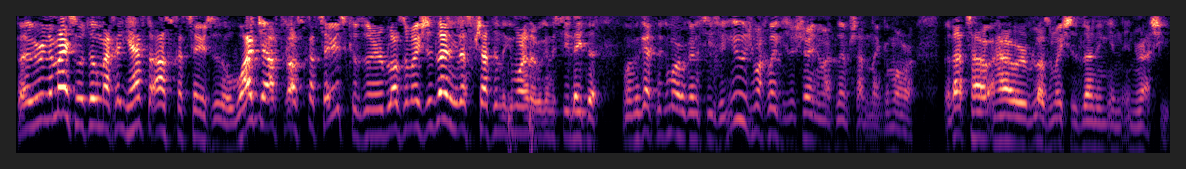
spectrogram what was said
But really nice, we're talking about, you have to ask Chatzeris as well. Why do you have to ask Chatzeris? Because the Rebbe Moshe is learning. That's Pshat in the Gemara that we're going to see later. When we get to the Gemara, we're going to see a huge machlekes showing about Pshat in the Gemara. But that's how, how Rebbe Moshe is learning in, in Rashi.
